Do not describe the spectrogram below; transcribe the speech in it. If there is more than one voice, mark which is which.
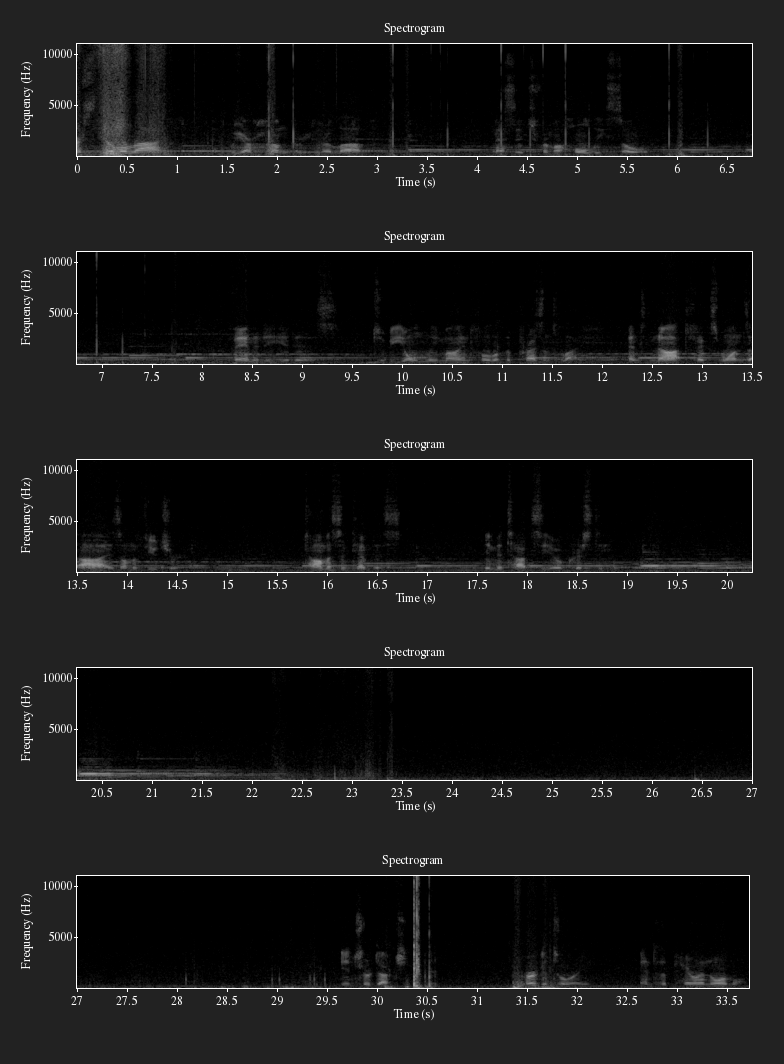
Speaker 1: are still alive, and we are hungry for love. Message from a holy soul. Vanity it is to be only mindful of the present life and not fix one's eyes on the future. Thomas à Kempis, Imitatio Christi. Introduction Purgatory and the Paranormal.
